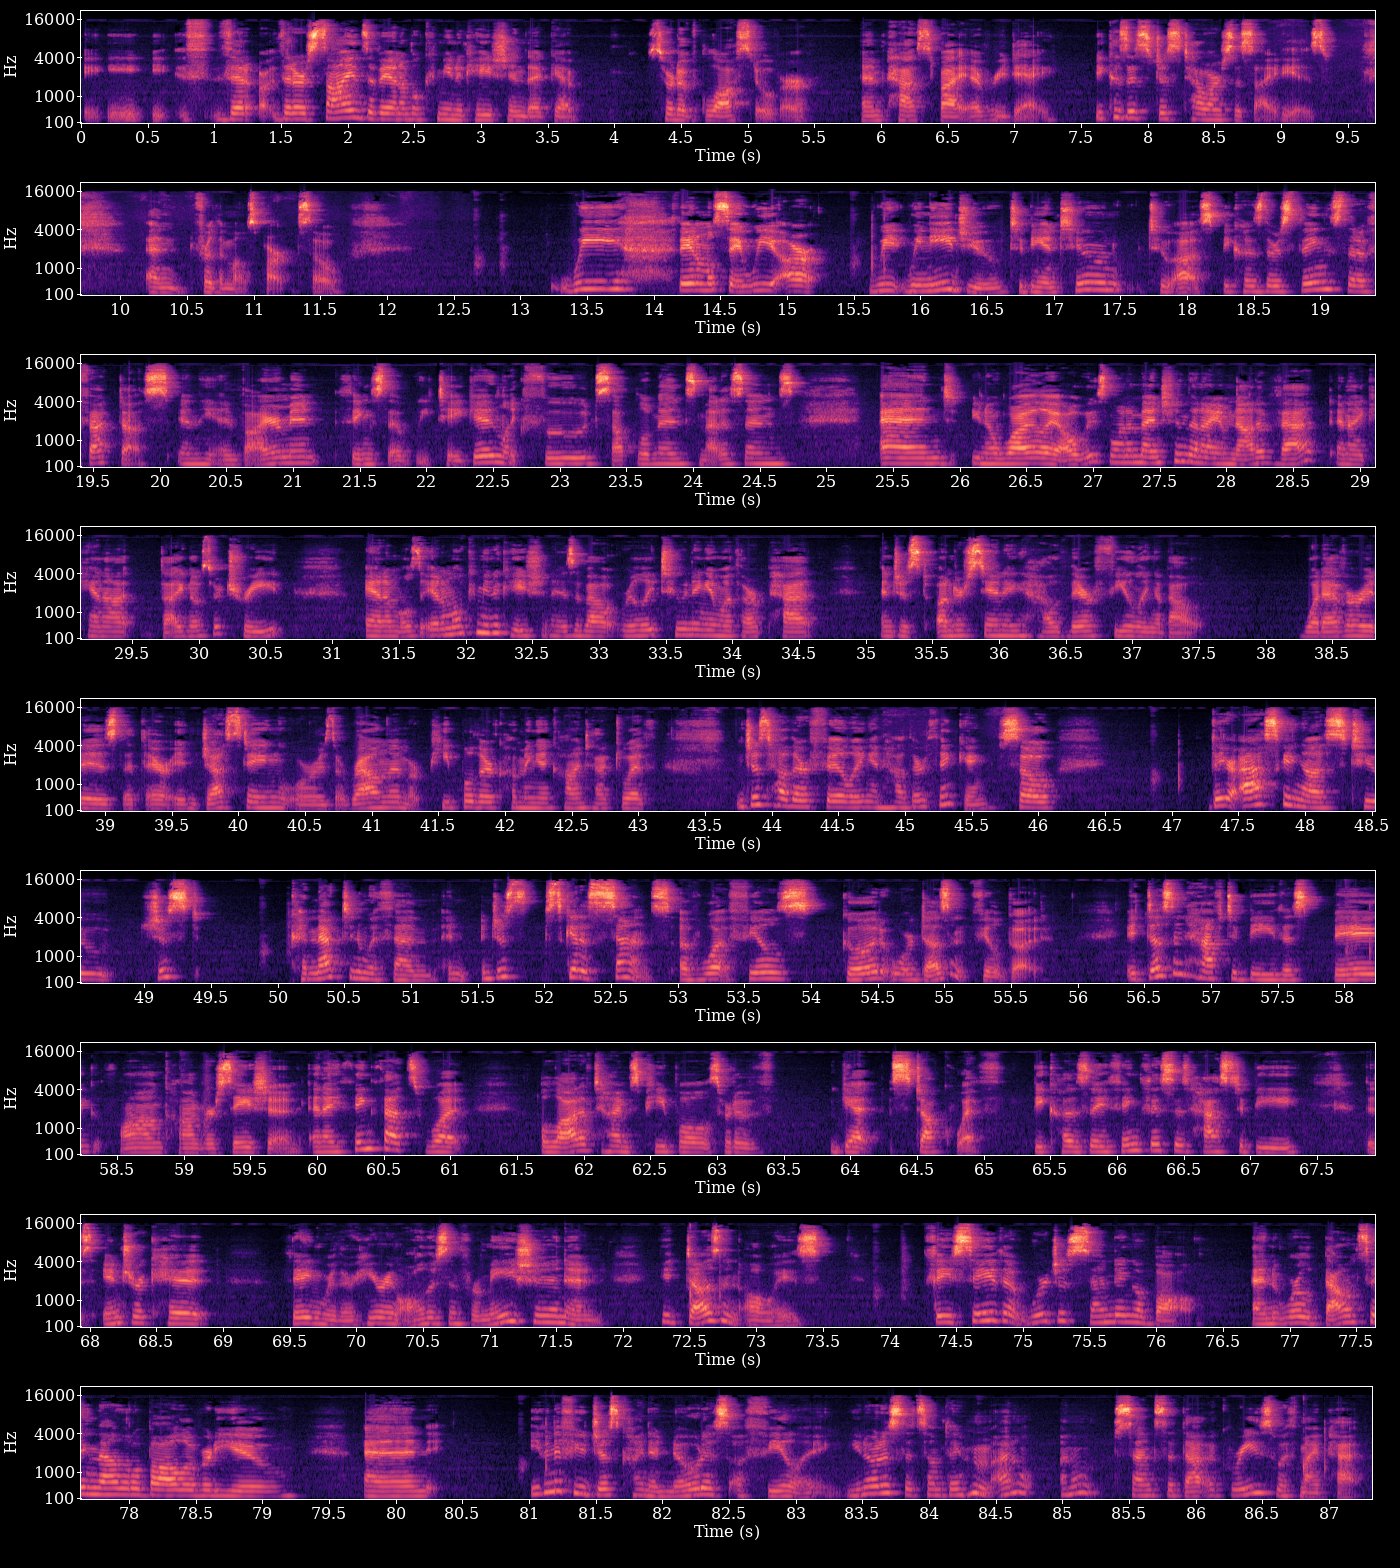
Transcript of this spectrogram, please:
that that are signs of animal communication that get sort of glossed over and passed by every day because it's just how our society is, and for the most part. So, we, the animals say, we are. We, we need you to be in tune to us because there's things that affect us in the environment, things that we take in, like food, supplements, medicines. And, you know, while I always want to mention that I am not a vet and I cannot diagnose or treat animals, animal communication is about really tuning in with our pet and just understanding how they're feeling about whatever it is that they're ingesting or is around them or people they're coming in contact with, just how they're feeling and how they're thinking. So they're asking us to just connect in with them and, and just get a sense of what feels good or doesn't feel good. It doesn't have to be this big, long conversation. And I think that's what a lot of times people sort of get stuck with because they think this is, has to be this intricate thing where they're hearing all this information and it doesn't always. They say that we're just sending a ball and we're bouncing that little ball over to you. And even if you just kind of notice a feeling, you notice that something, hmm, I don't, I don't sense that that agrees with my pet.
